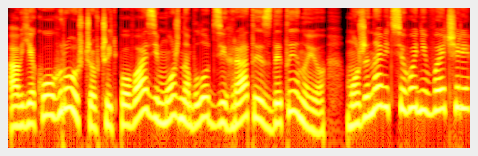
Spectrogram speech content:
А в яку гру, що вчить повазі, можна було б зіграти з дитиною? Може, навіть сьогодні ввечері?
